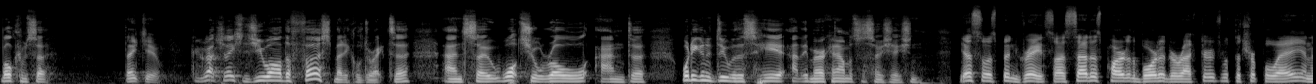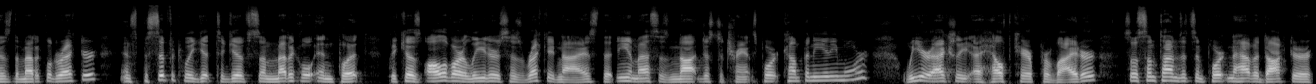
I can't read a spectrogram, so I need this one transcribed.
Welcome, sir. Thank you. Congratulations, you are the first medical director. And so, what's your role and uh, what are you going to do with us here at the American Ambulance Association? Yes, yeah, so it's been great. So I sat as part of the board of directors with the AAA and as the medical director, and specifically get to give some medical input because all of our leaders has recognized that EMS is not just a transport company anymore. We are actually a healthcare provider. So sometimes it's important to have a doctor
